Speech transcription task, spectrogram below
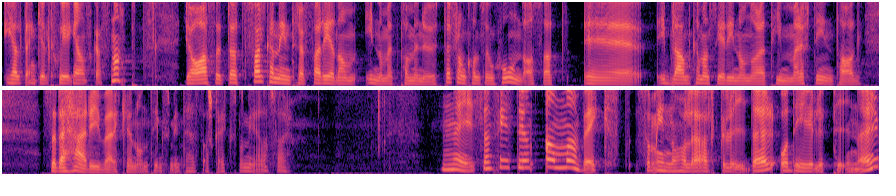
helt enkelt ske ganska snabbt. Ja, alltså ett dödsfall kan inträffa redan inom ett par minuter från konsumtion då, så att eh, ibland kan man se det inom några timmar efter intag. Så det här är ju verkligen någonting som inte hästar ska exponeras för. Nej, sen finns det ju en annan växt som innehåller alkaloider och det är ju lupiner.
